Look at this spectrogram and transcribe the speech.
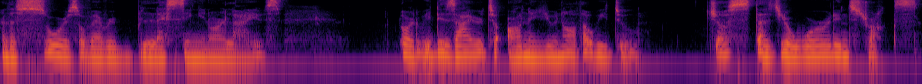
and the source of every blessing in our lives. Lord, we desire to honor you in all that we do, just as your word instructs.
